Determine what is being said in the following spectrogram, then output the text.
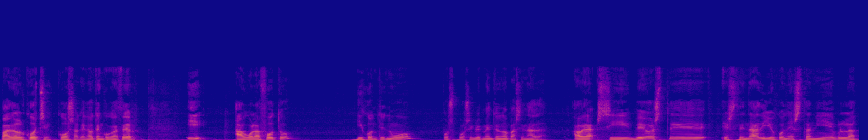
paro el coche, cosa que no tengo que hacer, y hago la foto y continúo, pues posiblemente no pase nada. Ahora, si veo este escenario con esta niebla,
